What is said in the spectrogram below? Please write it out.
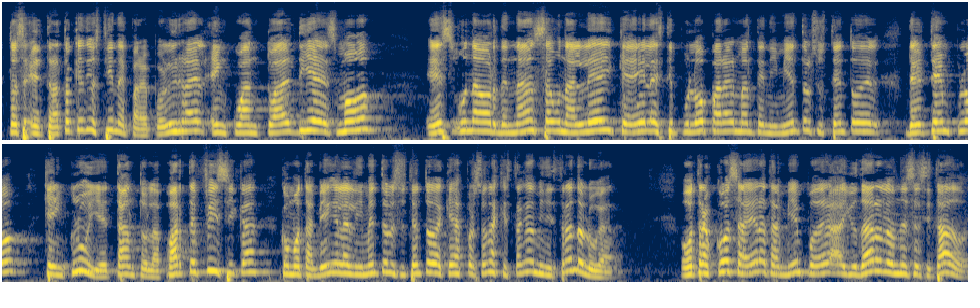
Entonces, el trato que Dios tiene para el pueblo de Israel en cuanto al diezmo es una ordenanza, una ley que Él estipuló para el mantenimiento, el sustento del, del, templo, que incluye tanto la parte física como también el alimento y el sustento de aquellas personas que están administrando el lugar. Otra cosa era también poder ayudar a los necesitados.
